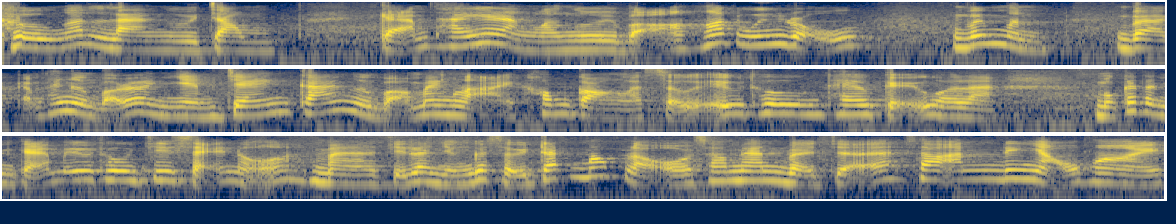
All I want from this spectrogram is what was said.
thường á, là người chồng cảm thấy rằng là người vợ hết quyến rũ với mình và cảm thấy người vợ rất là nhàm chán cái người vợ mang lại không còn là sự yêu thương theo kiểu gọi là một cái tình cảm yêu thương chia sẻ nữa mà chỉ là những cái sự trách móc là ồ sao hôm nay anh về trễ? Sao anh đi nhậu hoài?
